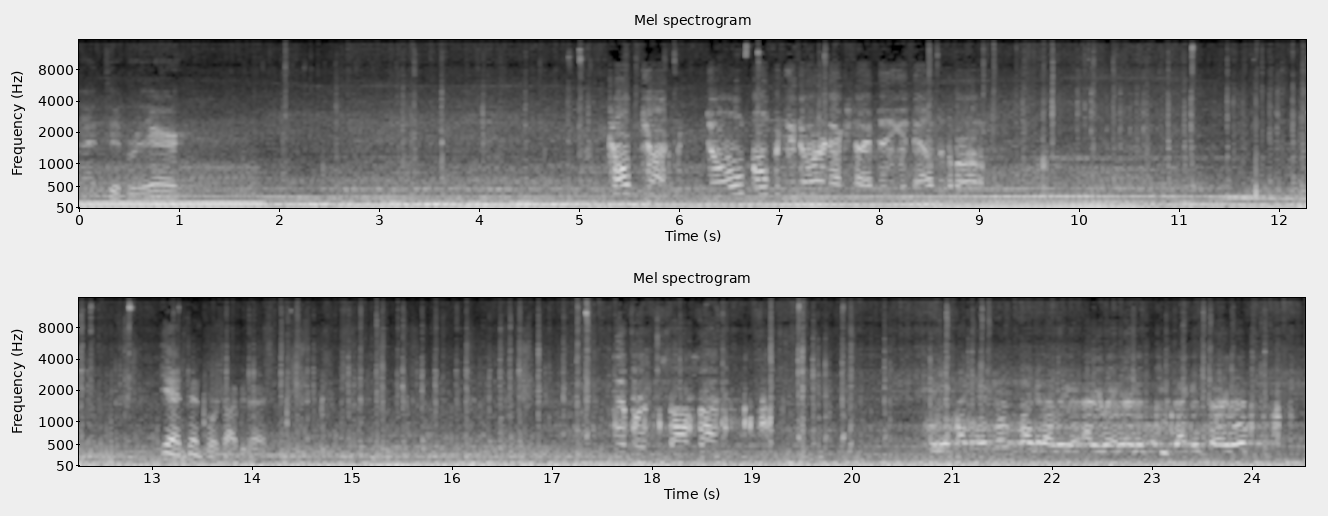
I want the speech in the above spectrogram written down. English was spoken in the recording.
That tipper there. Call Chuck. Don't open your door next time till you get down to the bottom. Yeah, 10 4, copy that. Tipper, stop sign. Okay, if I can just plug it out of your, out of your right here. Just two seconds, sorry, man.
